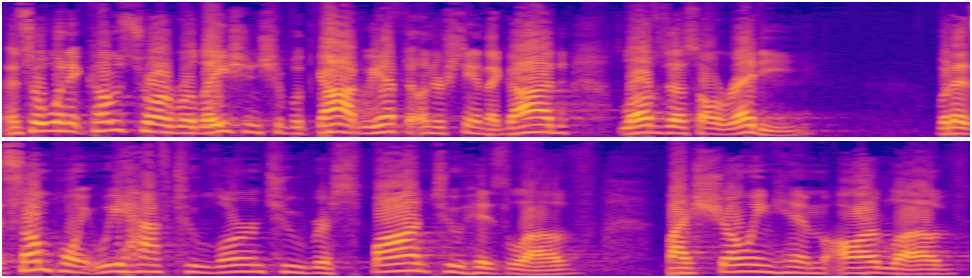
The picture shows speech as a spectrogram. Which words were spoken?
And so when it comes to our relationship with God, we have to understand that God loves us already. But at some point, we have to learn to respond to his love by showing him our love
